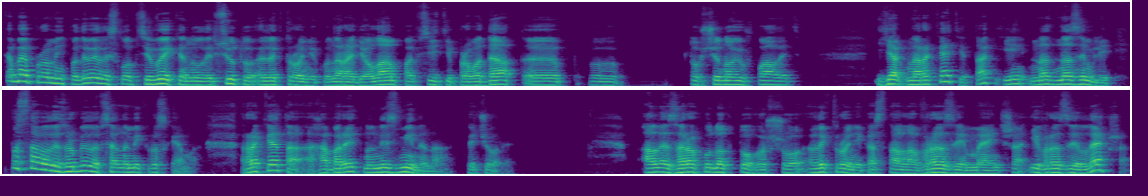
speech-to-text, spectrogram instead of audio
КБ Промінь подивились, хлопці, викинули всю ту електроніку на радіолампах, всі ті провода е, е, товщиною в палець, як на ракеті, так і на, на землі. Поставили, зробили все на мікросхемах. Ракета габаритно не змінена Печори. Але за рахунок того, що електроніка стала в рази менша і в рази легша,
